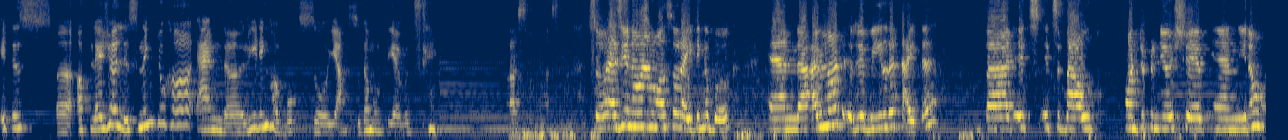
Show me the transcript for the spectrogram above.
It is uh, a pleasure listening to her and uh, reading her books. So yeah, Sudha Murthy, I would say. Awesome, awesome. So as you know, I'm also writing a book, and uh, I will not reveal the title, but it's it's about entrepreneurship and you know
